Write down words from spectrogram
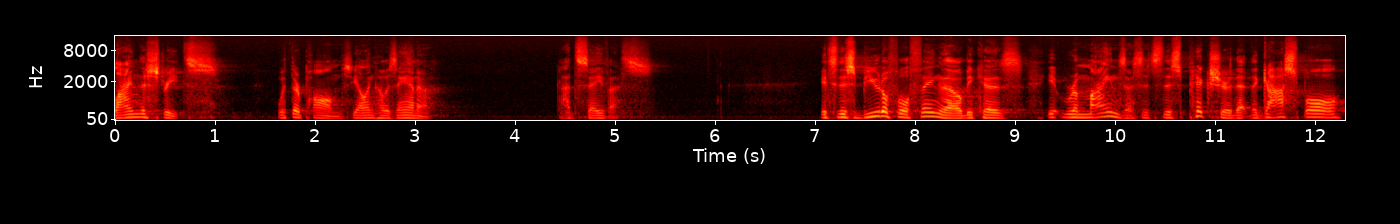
line the streets with their palms, yelling, Hosanna, God save us. It's this beautiful thing, though, because it reminds us, it's this picture that the gospel,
